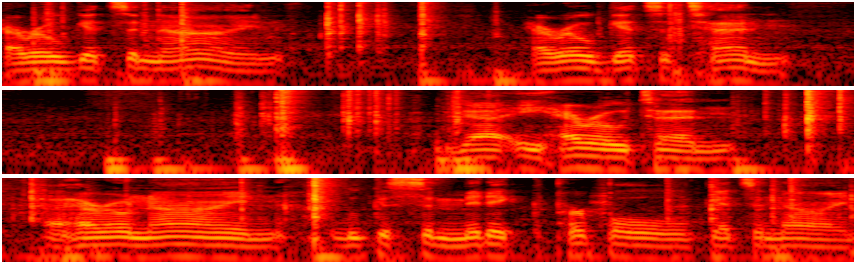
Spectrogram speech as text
Herro gets a 9. Herro gets a 10. We got a Herro 10. Herro 9. Lucas Samanic Purple gets a 9.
